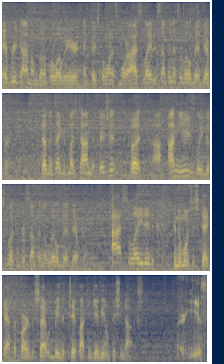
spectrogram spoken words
every time I'm gonna pull over here and fish the one that's more isolated, something that's a little bit different. Doesn't take as much time to fish it, but I, am usually just looking for something a little bit different. Isolated, and the ones that stick out the furthest. That would be the tip I could give you on fishing docks. There he is.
